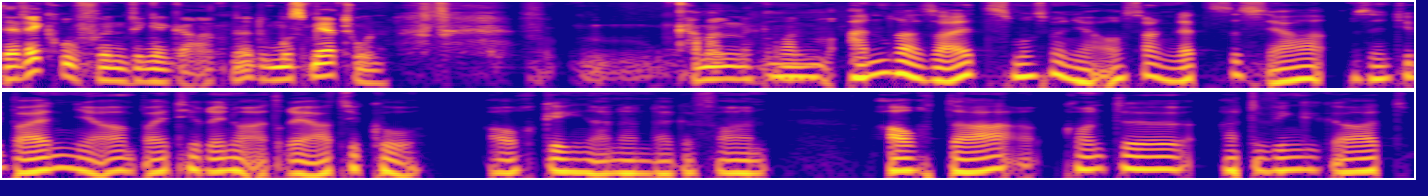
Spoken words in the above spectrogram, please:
der Weckruf für den Wingegaard, ne? Du musst mehr tun. Kann man, kann man. Andererseits muss man ja auch sagen, letztes Jahr sind die beiden ja bei Tirreno Adriatico auch gegeneinander gefahren. Auch da konnte, hatte Wingegaard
